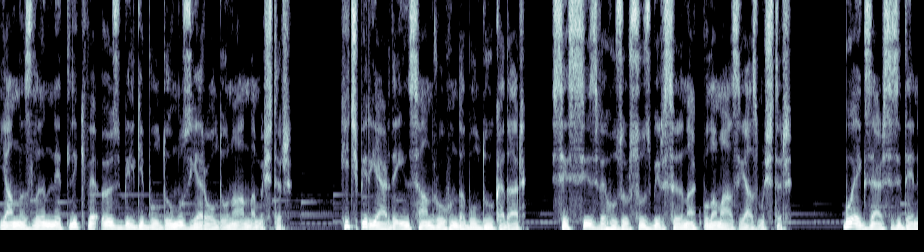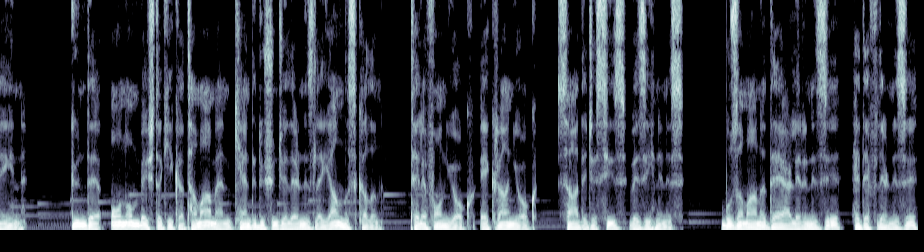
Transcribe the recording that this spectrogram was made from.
yalnızlığın netlik ve öz bilgi bulduğumuz yer olduğunu anlamıştır. Hiçbir yerde insan ruhunda bulduğu kadar sessiz ve huzursuz bir sığınak bulamaz yazmıştır. Bu egzersizi deneyin. Günde 10-15 dakika tamamen kendi düşüncelerinizle yalnız kalın. Telefon yok, ekran yok, sadece siz ve zihniniz. Bu zamanı değerlerinizi, hedeflerinizi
